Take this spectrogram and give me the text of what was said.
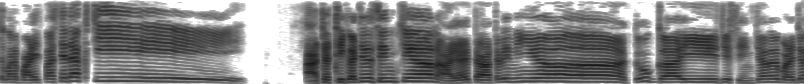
তোমার বাড়ির পাশে রাখছি। আচ্ছা ঠিক আছে রে সিনচান। আয় আয়, তাড়াতাড়ি নিয়ে। তো গাই যে সিনচানের বাড়িটা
